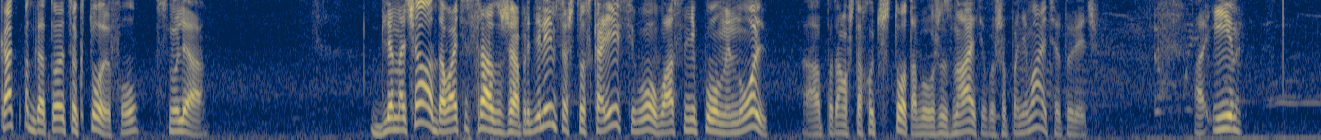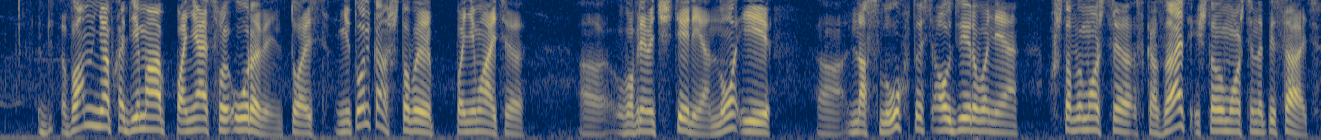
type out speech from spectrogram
Как подготовиться к TOEFL с нуля? Для начала давайте сразу же определимся, что, скорее всего, у вас не полный ноль, а, потому что хоть что-то вы уже знаете, вы уже понимаете эту речь. А, и вам необходимо понять свой уровень, то есть не только, что вы понимаете а, во время чтения, но и на слух, то есть аудирование, что вы можете сказать и что вы можете написать.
